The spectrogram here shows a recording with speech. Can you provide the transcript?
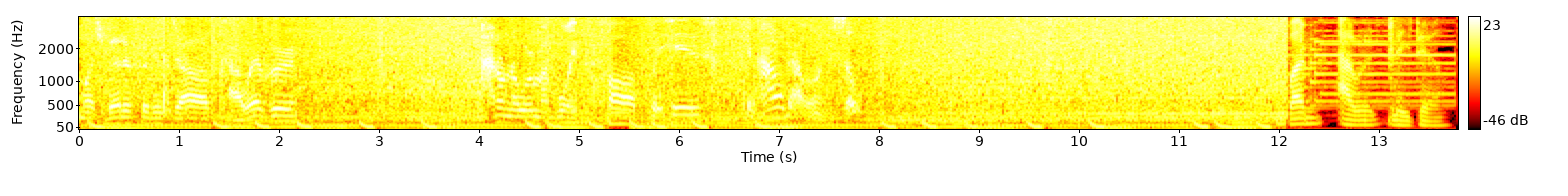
much better for this job. However, I don't know where my boy Paul put his, and I don't got one, so. One hour later.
